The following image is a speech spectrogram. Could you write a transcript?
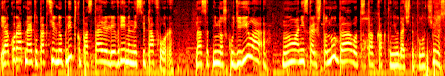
и аккуратно эту тактильную плитку поставили временные светофоры. Нас это немножко удивило. Ну, они сказали, что ну да, вот так как-то неудачно получилось.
